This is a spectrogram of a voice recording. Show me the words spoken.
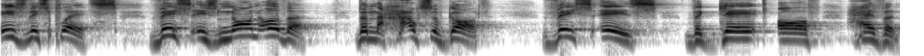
is this place? This is none other than the house of God. This is the gate of heaven.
